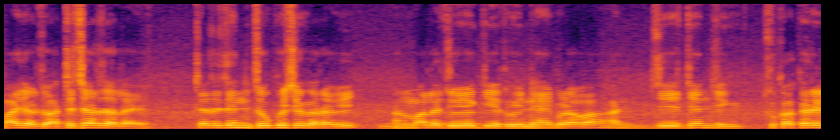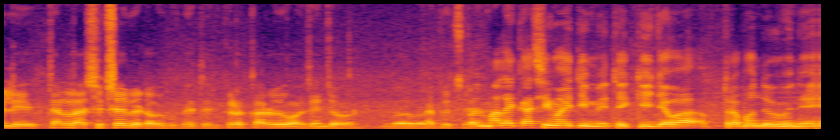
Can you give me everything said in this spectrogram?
माझ्यावर जो अत्याचार झाला आहे त्याचं त्यांनी चौकशी करावी आणि मला जो योग्य आहे तो न्याय मिळावा आणि जे ज्यांची चुका करेल आहे, त्यांना शिक्षा भेटावी काहीतरी कडक कारवाई व्हावी त्यांच्यावर. अपेक्षा पण मला एक अशी माहिती मिळते की जेव्हा प्रबंध विभागाने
